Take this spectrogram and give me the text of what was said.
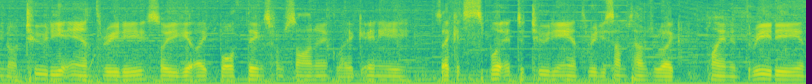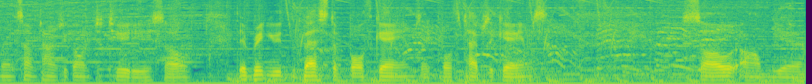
you know 2D and 3D so you get like both things from Sonic like any it's like it's split into 2D and 3D sometimes we're like playing in 3D and then sometimes we go into 2D so they bring you the best of both games like both types of games. So um yeah.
